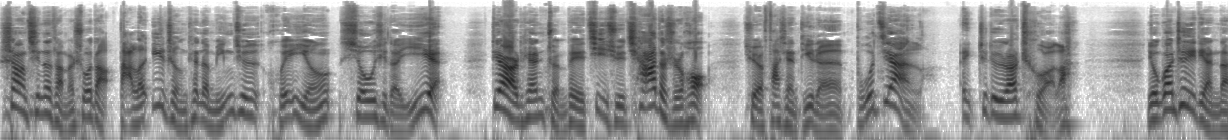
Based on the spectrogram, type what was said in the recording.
上期呢，咱们说到打了一整天的明军回营休息了一夜，第二天准备继续掐的时候，却发现敌人不见了。哎，这就有点扯了。有关这一点呢，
